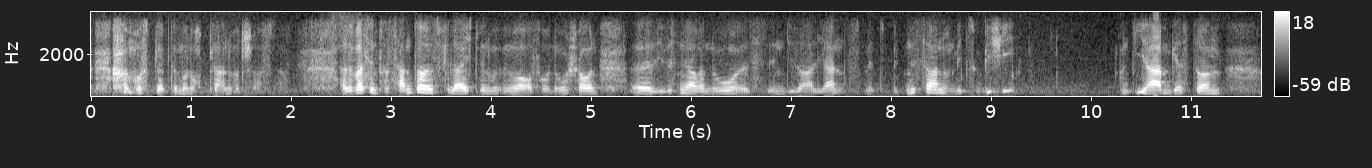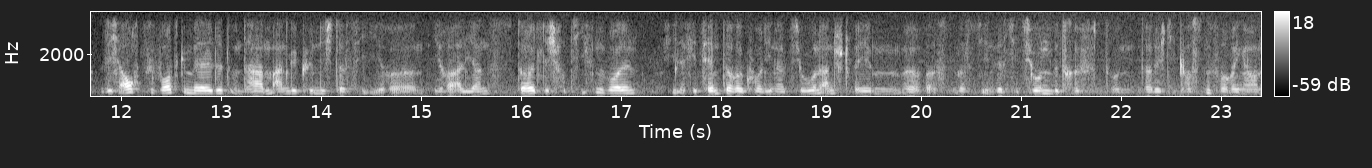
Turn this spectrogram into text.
es bleibt immer noch Planwirtschaft. Also was interessanter ist vielleicht, wenn wir auf Renault schauen, äh, Sie wissen ja, Renault ist in dieser Allianz mit, mit Nissan und Mitsubishi und die haben gestern sich auch zu Wort gemeldet und haben angekündigt, dass sie ihre, ihre Allianz deutlich vertiefen wollen, viel effizientere Koordination anstreben, äh, was, was die Investitionen betrifft und dadurch die Kosten verringern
